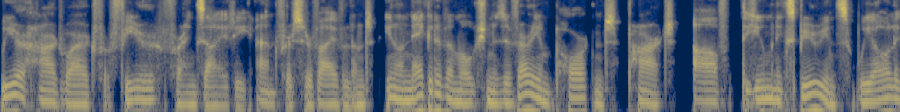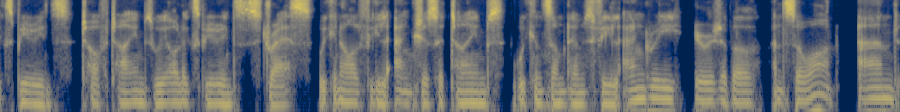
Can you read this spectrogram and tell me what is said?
we are hardwired for fear, for anxiety, and for survival. And, you know, negative emotion is a very important part of the human experience. We all experience tough times. We all experience stress. We can all feel anxious at times. We can sometimes feel angry, irritable, and so on. And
